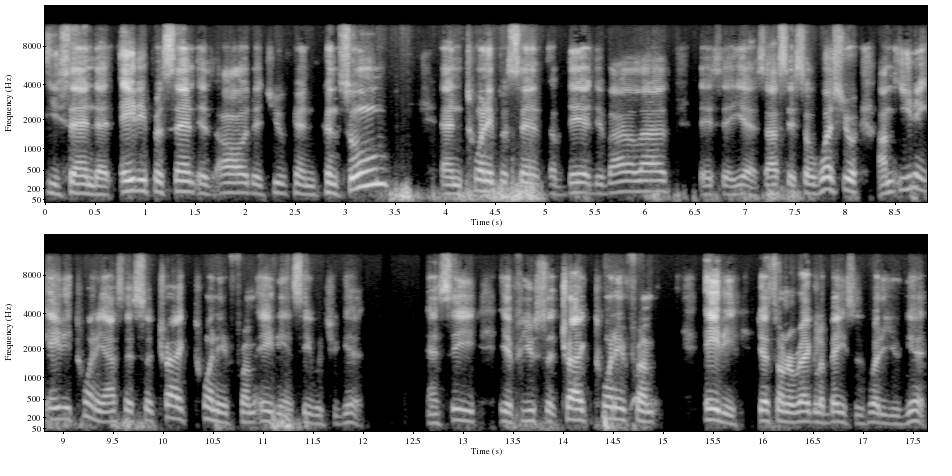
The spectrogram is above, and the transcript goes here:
he's saying that 80% is all that you can consume and 20% of dead devitalized. They say, yes. I say, so what's your, I'm eating 80, 20. I said, subtract 20 from 80 and see what you get. And see if you subtract 20 from 80 just on a regular basis, what do you get?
